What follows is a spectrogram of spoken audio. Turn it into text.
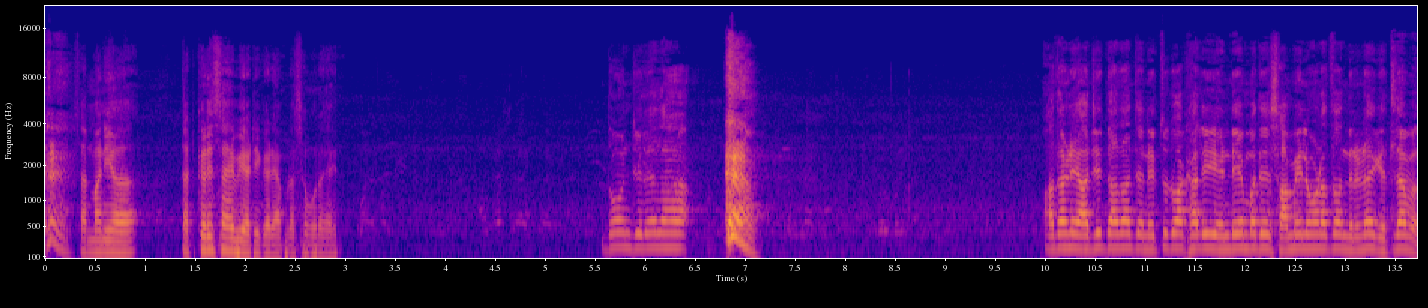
सन्मान्य तटकरे साहेब या ठिकाणी आपल्यासमोर आहेत. दोन जिल्ह्याला आदरणीय अजितदादांच्या नेतृत्वाखाली एन डी एमध्ये सामील होण्याचा निर्णय घेतल्यावर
